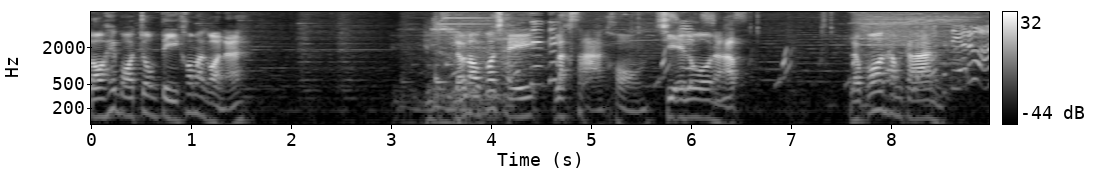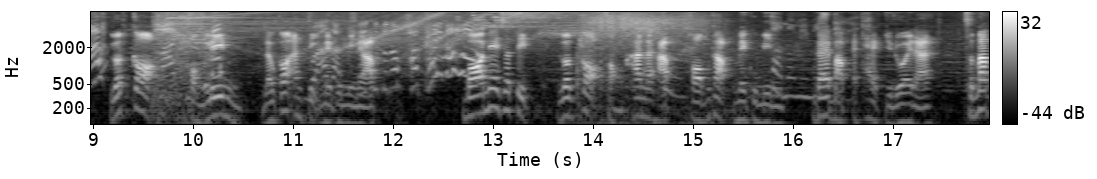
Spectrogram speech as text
รอให้บอสโจมตีเข้ามาก่อนนะ แล้วเราก็ใช้รักษาของชิเอโ o นะครับ แล้วก็ทำการลดเกาะของลิน แล้วก็อันติเมกุมินครับ บอสเนี่ยจะติดลดเกาะ2ขั้นนะครับ พร้อมกับเมกุมินได้บัฟแอตแทกอยู่ด้วยนะ สำหรับ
